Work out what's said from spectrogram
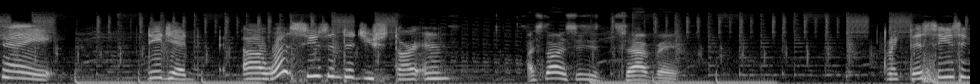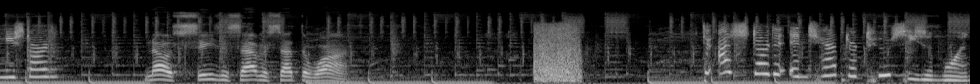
Hey, DJ, uh, what season did you start in? I started season seven. Like this season you started? No, season seven, chapter one. Started in chapter two, season one.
